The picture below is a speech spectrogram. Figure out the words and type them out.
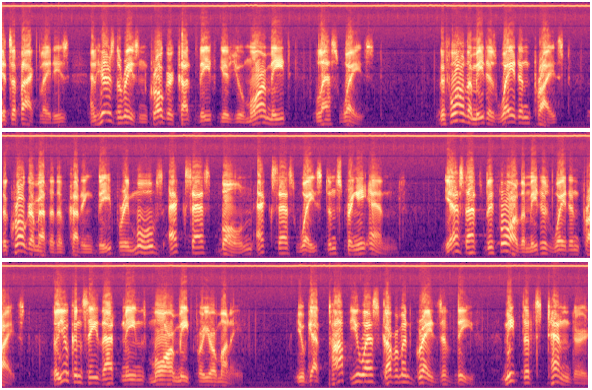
It's a fact, ladies. And here's the reason Kroger cut beef gives you more meat, less waste. Before the meat is weighed and priced, the Kroger method of cutting beef removes excess bone, excess waste, and stringy ends. Yes, that's before the meat is weighed and priced. So you can see that means more meat for your money. You get top U.S. government grades of beef, meat that's tender,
